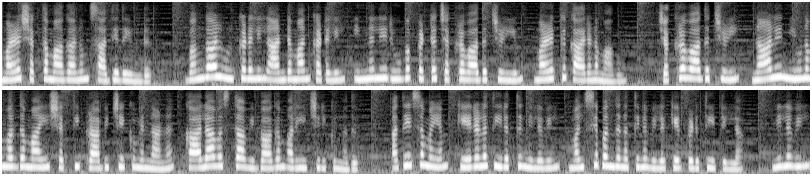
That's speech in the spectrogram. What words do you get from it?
മഴ ശക്തമാകാനും സാധ്യതയുണ്ട്. ബംഗാൾ ഉൾക്കടലിൽ ആൻഡമാൻ കടലിൽ ഇന്നലെ രൂപപ്പെട്ട ചക്രവാതച്ചുഴിയും മഴയ്ക്ക് കാരണമാകും. ചക്രവാതച്ചുഴി നാളെ ന്യൂനമർദ്ദമായി ശക്തി പ്രാപിച്ചേക്കുമെന്നാണ് കാലാവസ്ഥാ വിഭാഗം അറിയിച്ചിരിക്കുന്നത്. അതേസമയം കേരള തീരത്ത് നിലവിൽ മത്സ്യബന്ധനത്തിന് വിലക്കേർപ്പെടുത്തിയിട്ടില്ല. നിലവിൽ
